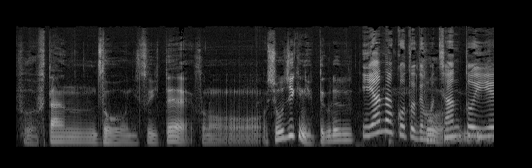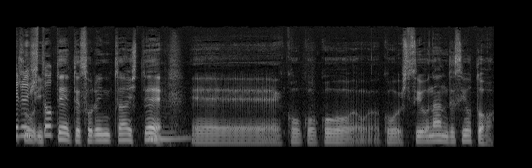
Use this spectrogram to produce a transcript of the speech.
そう負担増についてその正直に言ってくれる。嫌なことでもちゃんと言える人。ってでそれに対して、うん、えー、こうこうこうこう必要なんですよと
